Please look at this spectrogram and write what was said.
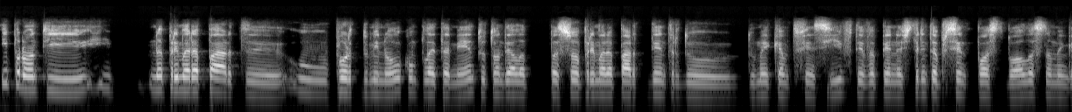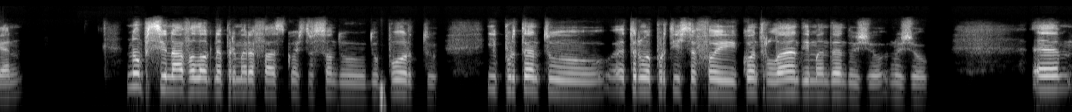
E pronto, e, e na primeira parte o Porto dominou completamente, o Tondela passou a primeira parte dentro do, do meio campo defensivo, teve apenas 30% de posse de bola, se não me engano. Não pressionava logo na primeira fase de construção do, do Porto e, portanto, a turma portista foi controlando e mandando jo no jogo. Um,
